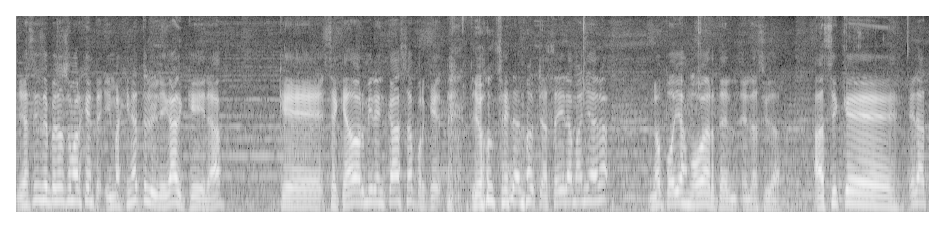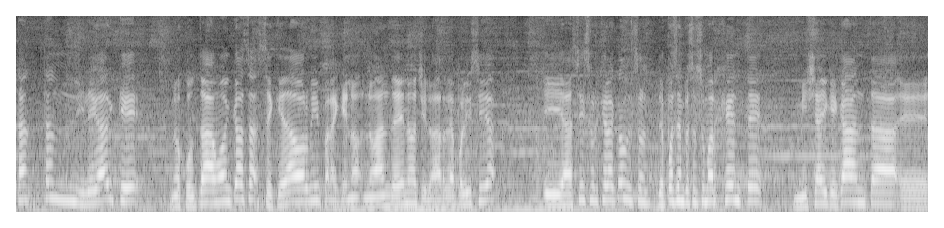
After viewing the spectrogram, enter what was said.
Y así se empezó a sumar gente. Imagínate lo ilegal que era, que se quedó a dormir en casa porque de 11 de la noche a 6 de la mañana no podías moverte en, la ciudad. Así que era tan, tan ilegal que nos juntábamos en casa, se quedaba a dormir para que no, no ande de noche y lo agarre la policía. Y así surgió la Conson. Después empezó a sumar gente, Millay que canta, eh,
